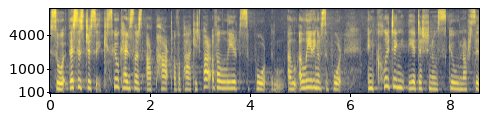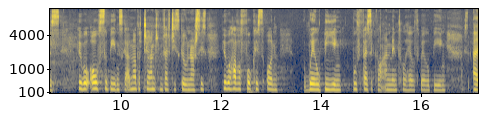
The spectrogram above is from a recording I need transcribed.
So this is just, school counsellors are part of a package, part of a layered support, a, a layering of support, including the additional school nurses who will also be in school, another 250 school nurses who will have a focus on well-being, both physical and mental health well-being, uh,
